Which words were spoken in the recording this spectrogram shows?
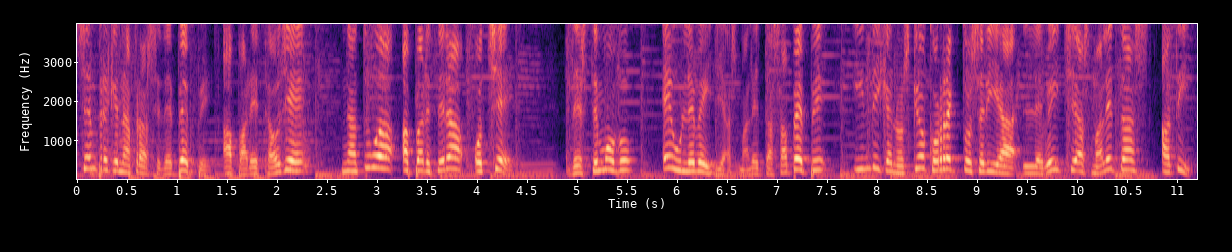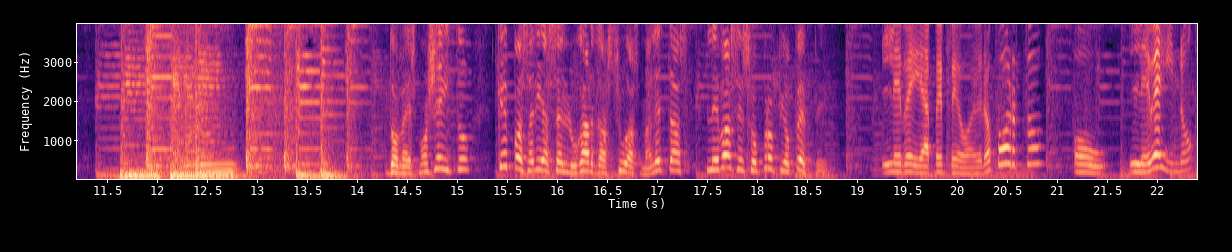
Sempre que na frase de Pepe apareza o lle, na túa aparecerá o che. Deste modo, eu leveille as maletas a Pepe, indícanos que o correcto sería leveiche as maletas a ti. Do mesmo xeito, que pasaría se en lugar das súas maletas levases o propio Pepe? Levei a Pepe ao aeroporto ou leveino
